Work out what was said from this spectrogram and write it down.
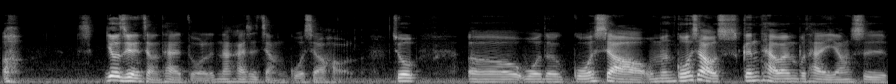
哦，幼稚园讲太多了，那开始讲国小好了。就，呃，我的国小，我们国小是跟台湾不太一样，是，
